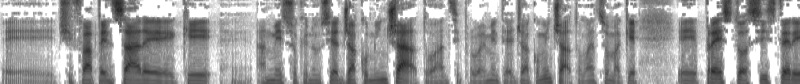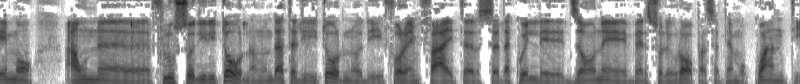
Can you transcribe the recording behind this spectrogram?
eh, ci fa pensare che, eh, ammesso che non sia già cominciato, anzi probabilmente è già cominciato, ma insomma che presto assisteremo a un flusso di ritorno, un'ondata di ritorno di foreign fighters da quelle zone verso l'Europa. Sappiamo quanti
